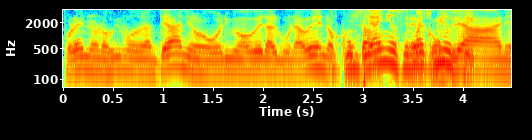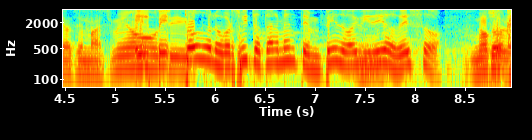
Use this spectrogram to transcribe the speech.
por ahí no nos vimos durante años, nos volvimos a ver alguna vez. Nos cumpleaños cruzamos- en Match Music. cumpleaños en Match Music. todos los Versuit totalmente en pedo, ¿hay videos de eso? No solo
